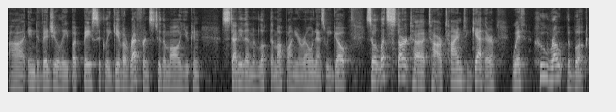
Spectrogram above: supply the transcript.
uh, individually, but basically give a reference to them all. You can study them and look them up on your own as we go. So let's start uh, our time together with who wrote the book.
